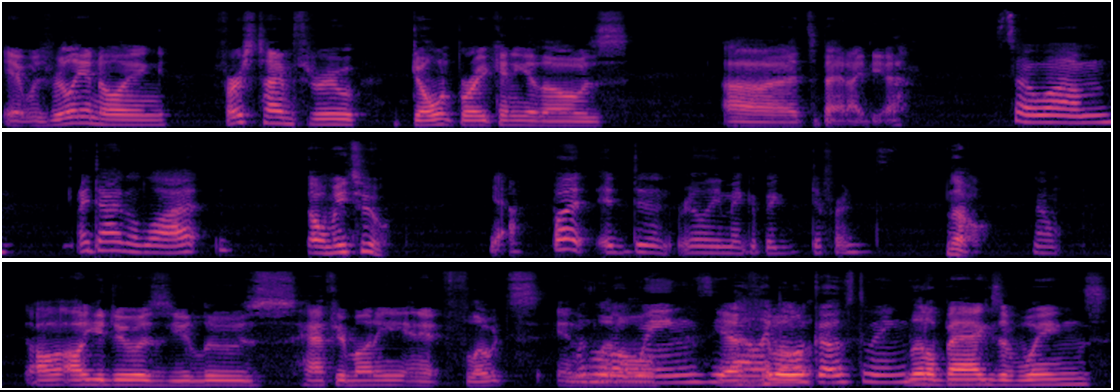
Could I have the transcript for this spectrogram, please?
It was really annoying. First time through, don't break any of those. Uh, it's a bad idea. So um, I died a lot. Oh, me too. Yeah, but it didn't really make a big difference. No. No. All, all you do is you lose half your money and it floats in With little, wings, yeah, yeah, like little- little, ghost wings. little bags of wings.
